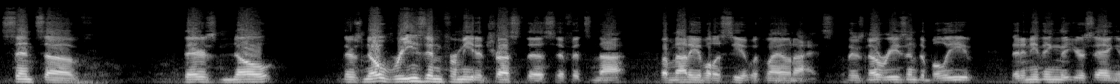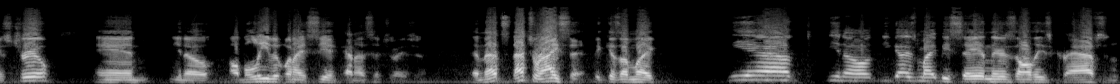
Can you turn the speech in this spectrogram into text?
sense of there's no there's no reason for me to trust this if it's not if I'm not able to see it with my own eyes. There's no reason to believe that anything that you're saying is true, and you know I'll believe it when I see it, kind of situation. And that's that's where I sit because I'm like, yeah, you know, you guys might be saying there's all these crafts and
